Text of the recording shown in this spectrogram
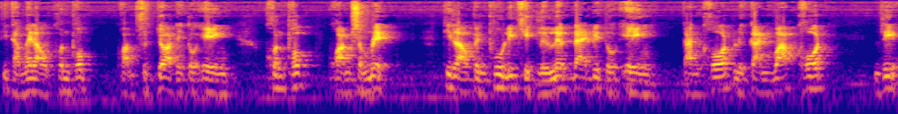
ที่ทำให้เราค้นพบ ความสุดยอดในตัวเอง ค้นพบความสำเร็จที่เราเป็นผู้ลิขิตหรือเลือกได้ด้วยตัวเอง การโค้ดหรือการวาร์ปโค้ดเรียก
